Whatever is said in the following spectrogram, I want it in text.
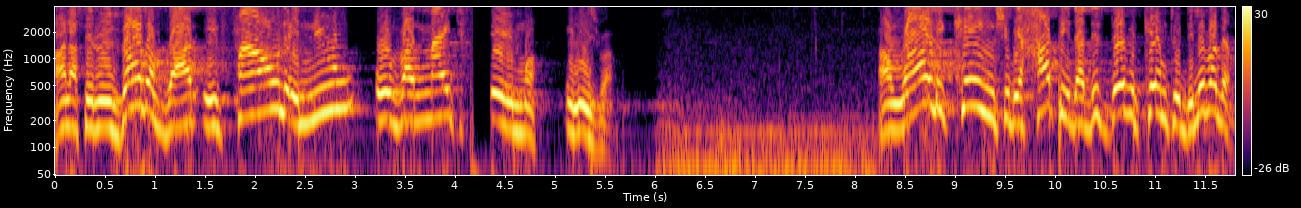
And as a result of that, he found a new overnight fame in Israel. And while the king should be happy that this David came to deliver them,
